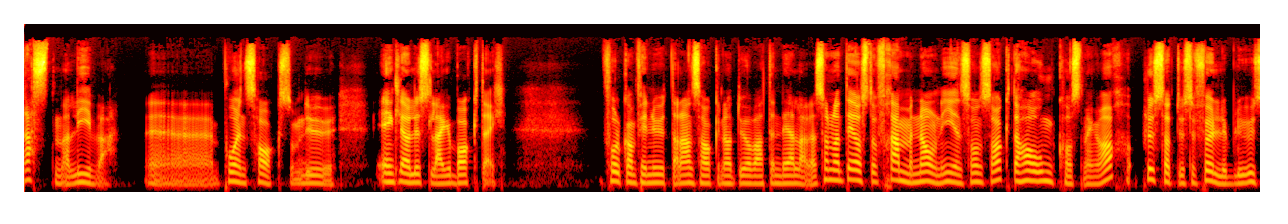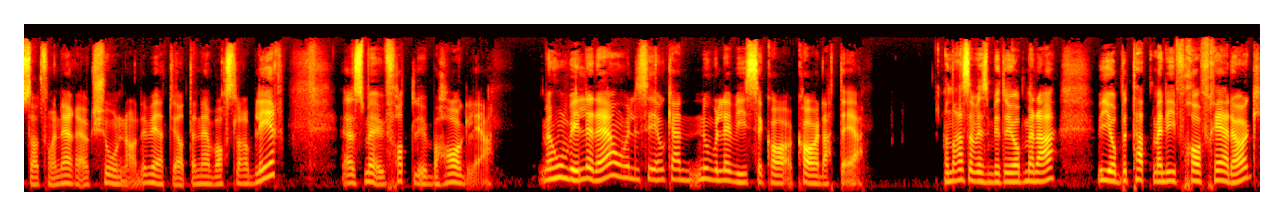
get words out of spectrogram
resten av livet på en sak som du egentlig har lyst til å legge bak deg. Folk kan finne ut av den saken at du har vært en del av det. Sånn at det å stå frem med navn i en sånn sak, det har omkostninger. Pluss at du selvfølgelig blir utsatt for en del reaksjoner. Det vet vi at en del varslere blir, eh, som er ufattelig ubehagelige. Men hun ville det. Hun ville si ok, nå vil jeg vise hva, hva dette er. Adresseavisen begynte å jobbe med det. Vi jobbet tett med de fra fredag.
